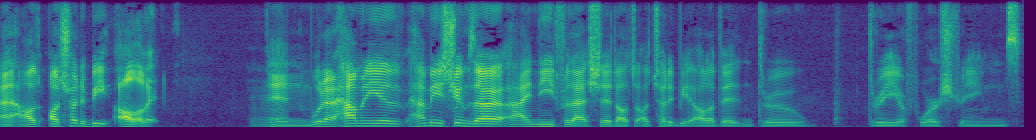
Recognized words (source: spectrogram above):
and I'll, I'll try to beat all of it. And what how many how many streams I, I need for that shit? I'll, I'll try to beat all of it and through three or four streams.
